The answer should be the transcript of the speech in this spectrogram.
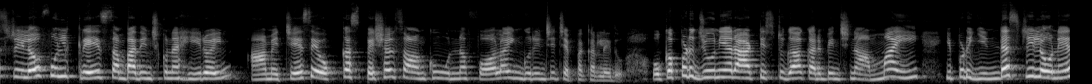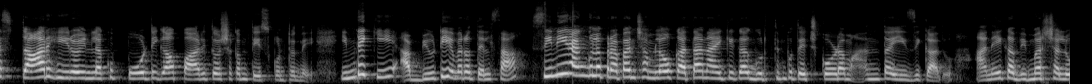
ఇండస్ట్రీలో ఫుల్ క్రేజ్ సంపాదించుకున్న హీరోయిన్ ఆమె చేసే ఒక్క స్పెషల్ సాంగ్కు ఉన్న ఫాలోయింగ్ గురించి చెప్పక్కర్లేదు. ఒకప్పుడు జూనియర్ ఆర్టిస్టుగా కనిపించిన అమ్మాయి ఇప్పుడు ఇండస్ట్రీలోనే స్టార్ హీరోయిన్లకు పోటీగా పారితోషికం తీసుకుంటుంది. ఇందుకీ ఆ బ్యూటీ ఎవరో తెలుసా? సినీ రంగుల ప్రపంచంలో కథానాయికగా గుర్తింపు తెచ్చుకోవడం అంత ఈజీ కాదు. అనేక విమర్శలు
